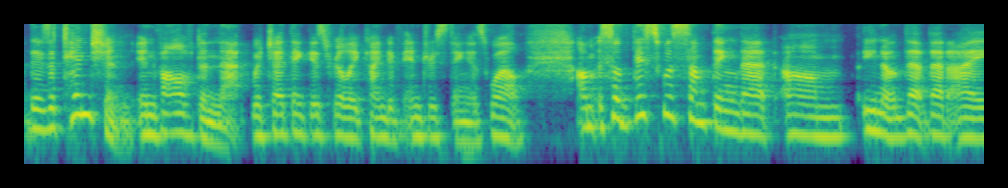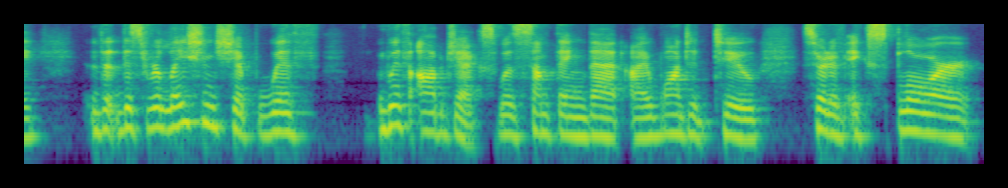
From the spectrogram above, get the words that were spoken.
There's a tension involved in that which i think is really kind of interesting as well. Um, so this was something that um, you know that that i that this relationship with with objects was something that i wanted to sort of explore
